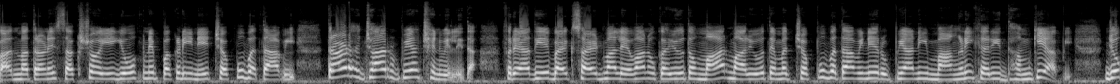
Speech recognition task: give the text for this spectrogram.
બાદમાં ત્રણેય શખ્સોએ યુવકને પકડીને ચપ્પુ બતાવી ત્રણ રૂપિયા છીનવી લીધા. ફરિયાદીએ બાઇક સાઈડમાં લેવાનું કહ્યું તો માર માર્યો તેમજ ચપ્પુ બતાવીને રૂપિયાની માંગણી કરી ધમકી આપી. જો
